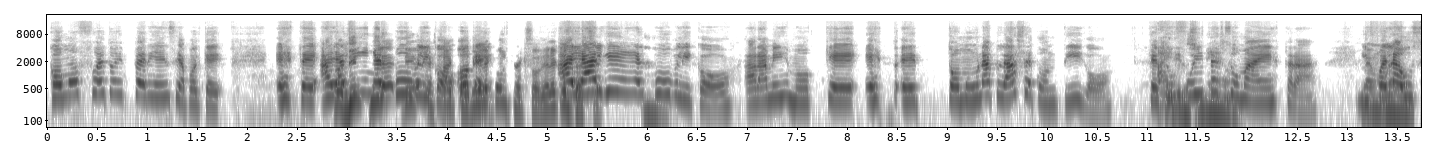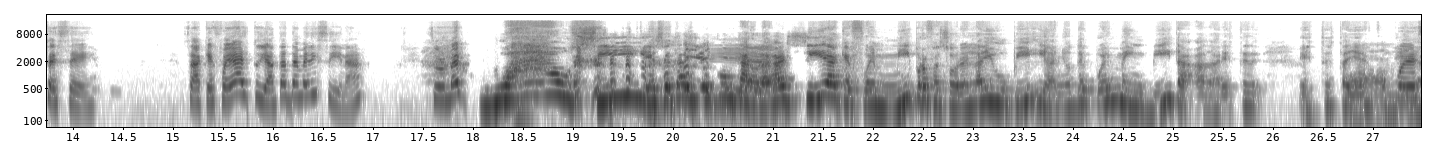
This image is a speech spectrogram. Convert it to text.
¿cómo fue tu experiencia? Porque este, hay alguien en el público. Hay alguien en el público ahora mismo que eh, tomó una clase contigo que tú fuiste su maestra y fue la UCC. O sea, que fue a estudiantes de medicina. ¡Wow! Sí, ese taller con Carola García, que fue mi profesora en la UP y años después me invita a dar este, este taller con Pues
